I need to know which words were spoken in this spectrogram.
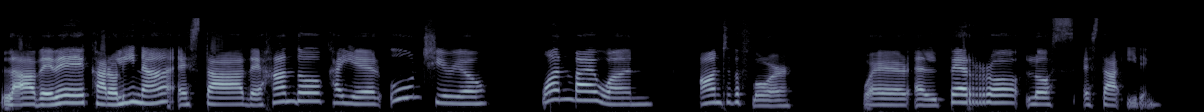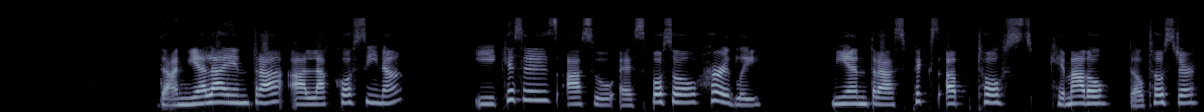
La bebé Carolina está dejando caer un Cheerio one by one onto the floor where el perro los está eating. Daniela entra a la cocina y kisses a su esposo hurriedly mientras picks up toast quemado del toaster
